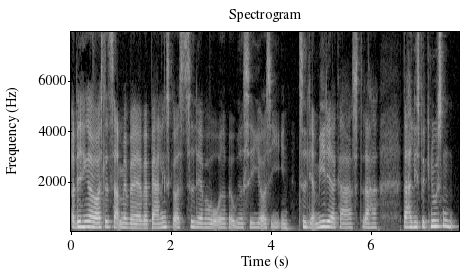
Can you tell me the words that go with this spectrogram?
Og det hænger jo også lidt sammen med, hvad, hvad Berlingske også tidligere på året var ude at sige, også i en tidligere mediacast, der har, der har Lisbeth Knudsen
